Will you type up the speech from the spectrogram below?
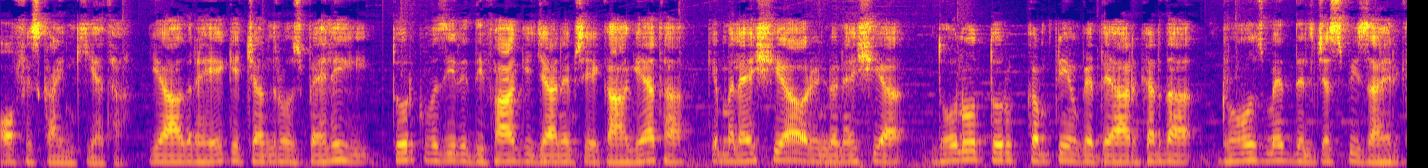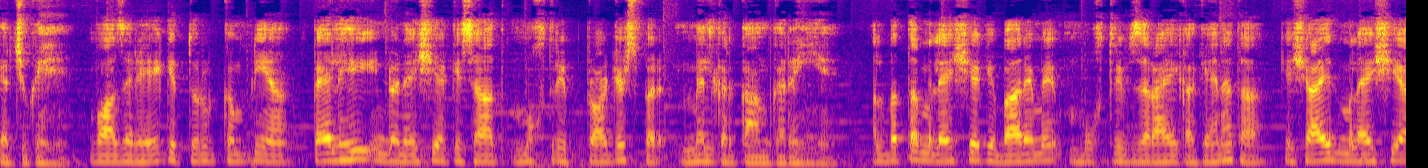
ऑफ़िस कायम किया था। याद रहे कि चंद रोज पहले ही तुर्क वज़ीर दिफा की जानब से कहा गया था कि मलेशिया और इंडोनेशिया दोनों तुर्क कंपनियों के तैयार करदा ड्रोन में दिलचस्पी ज़ाहिर कर चुके हैं। वाजह है कि तुर्क कंपनियाँ पहले ही इंडोनेशिया के साथ मुख्तलिफ़ प्रोजेक्ट्स पर मिलकर काम कर रही हैं। अलबत् मलेशिया के बारे में मुख्तलिफ़ जराए का कहना था कि शायद मलेशिया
